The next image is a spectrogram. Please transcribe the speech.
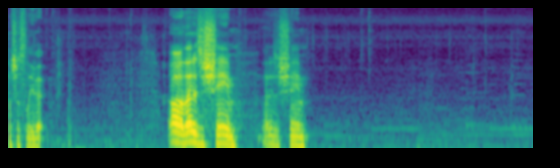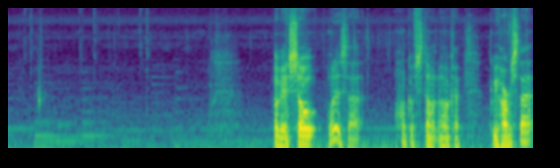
Let's just leave it. Oh, that is a shame. That is a shame. Okay, so what is that? Hunk of stone. Oh, okay. Can we harvest that?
